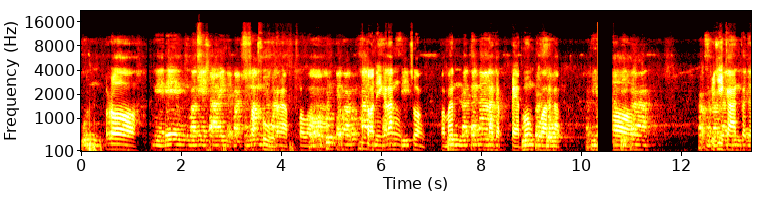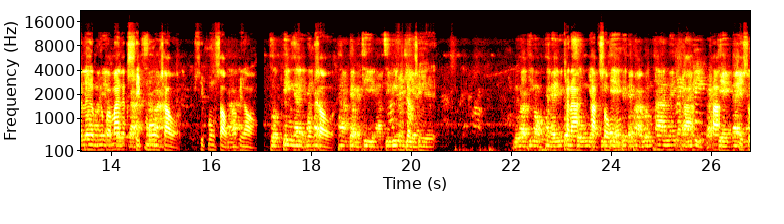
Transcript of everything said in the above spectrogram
คุณรอเมียแดงว่าเมียตายแต่บัตรสสัลักมครู่นะนะคครับรับ เพราะขว่าอขอบคุณเจ้าภาพทุกท่านตอนนี้กำลังช่วงประมาณน่าจะแปดโมงกว่าแล้วครับก็พิธีการก็จะเริ่มอยู่ประมาณสักสิบโมงเช้าสิบโมงเช้าเนาะพี่น้อง ส่วนติ้งได้นะครับเศร้าทางเจ้าหน้าที่อาจจะมีเป็นเทีจัยงนสีหรือว่าพี่น้องท่านใดมีคณะวามผักสงฆ์อยากชี้แจงไปลงทานในนะสครัถาบนที่พระแจ้งได้ที่สุ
